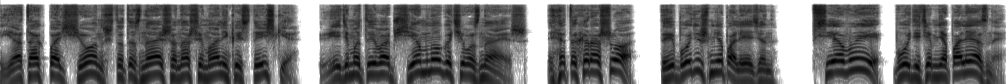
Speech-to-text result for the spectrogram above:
«Я так польщен, что ты знаешь о нашей маленькой стычке. Видимо, ты вообще много чего знаешь. Это хорошо. Ты будешь мне полезен. Все вы будете мне полезны».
